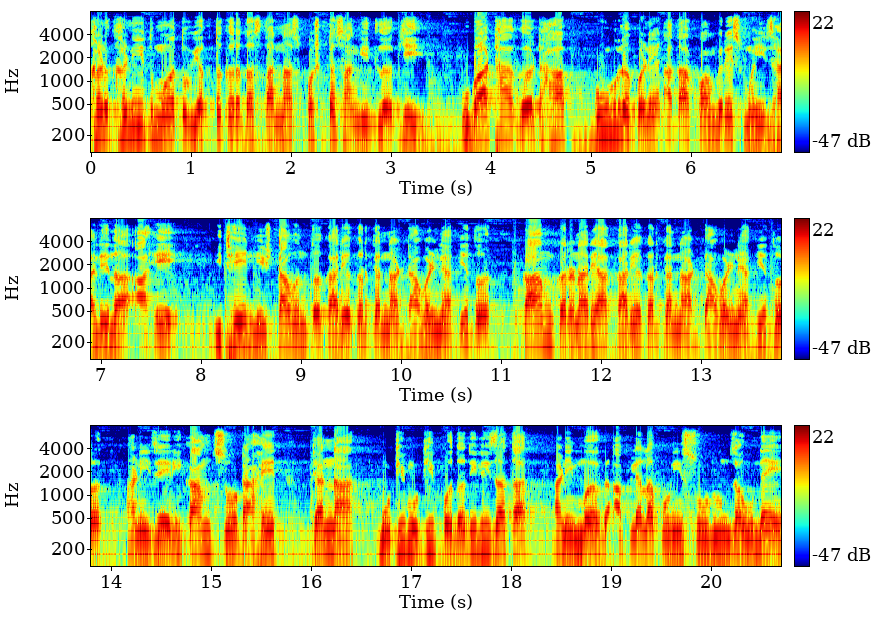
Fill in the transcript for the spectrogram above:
खणखणीत मत व्यक्त करत असताना स्पष्ट सांगितलं की उबाठा गट हा पूर्णपणे आता काँग्रेसमयी झालेला आहे. इथे निष्ठावंत कार्यकर्त्यांना डावलण्यात येतं काम करणाऱ्या कार्यकर्त्यांना डावलण्यात येतं आणि जे रिकामचोट आहेत त्यांना मोठी मोठी पदं दिली जातात आणि मग आपल्याला कोणी सोडून जाऊ नये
